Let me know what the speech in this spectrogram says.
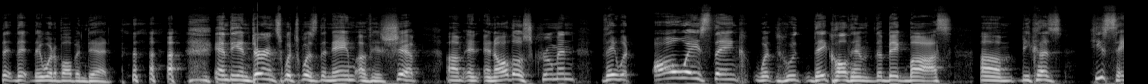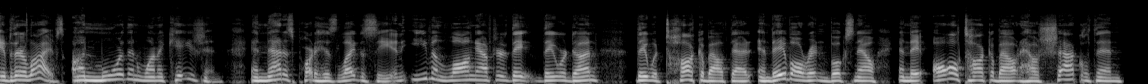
they, they, they would have all been dead. and the Endurance, which was the name of his ship, um, and, and all those crewmen, they would always think what who they called him the big boss um, because he saved their lives on more than one occasion. And that is part of his legacy. And even long after they they were done they would talk about that. And they've all written books now. And they all talk about how shackleton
